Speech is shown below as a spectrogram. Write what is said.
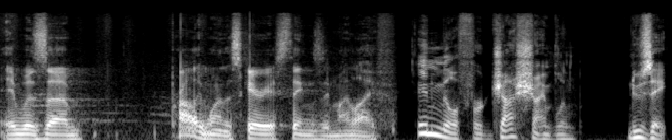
It was uh, probably one of the scariest things in my life. In Milford, Josh Scheinblum, News 8.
